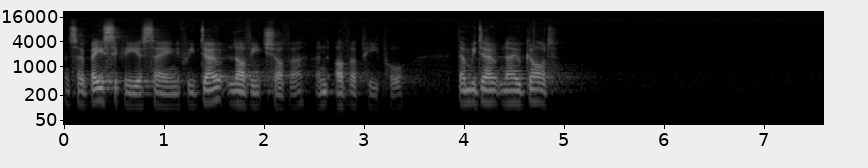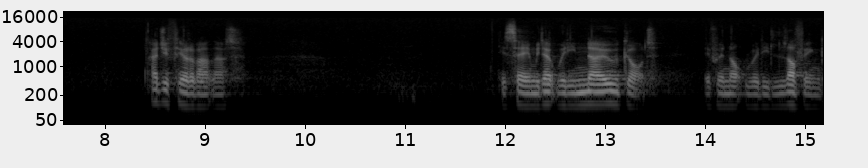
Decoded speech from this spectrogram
And so basically, you're saying if we don't love each other and other people, then we don't know God. How do you feel about that? He's saying we don't really know God if we're not really loving.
